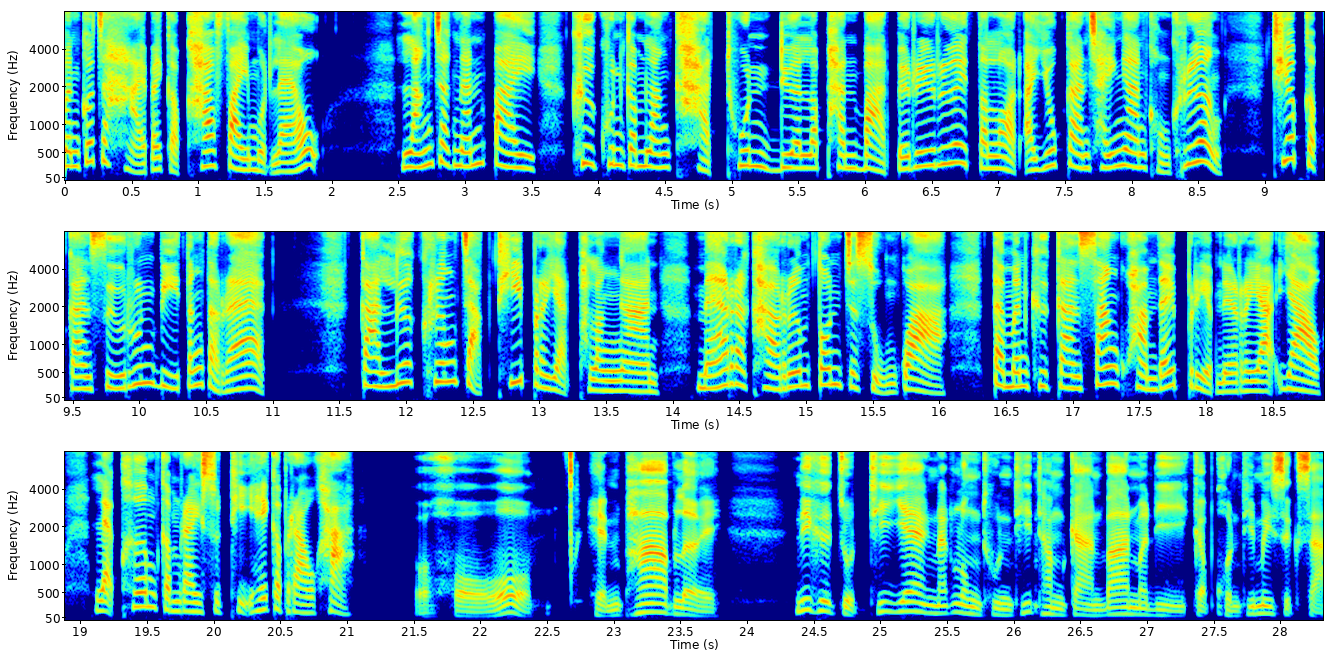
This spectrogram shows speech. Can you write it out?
มันก็จะหายไปกับค่าไฟหมดแล้ว หลังจากนั้นไปคือคุณกำลังขาดทุนเดือนละพันบาทไปเรื่อยๆ ตลอดอายุการใช้งานของเครื่อง เทียบกับการซื้อรุ่น B ตั้งแต่แรก การเลือกเครื่องจักรที่ประหยัดพลังงาน แม้ราคาเริ่มต้นจะสูงกว่า แต่มันคือการสร้างความได้เปรียบในระยะยาว และเพิ่มกำไรสุทธิให้กับเราค่ะ โอ้โห เห็นภาพเลย นี่คือจุดที่แยกนักลงทุนที่ทำการบ้านมาดีกับคนที่ไม่ศึกษา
